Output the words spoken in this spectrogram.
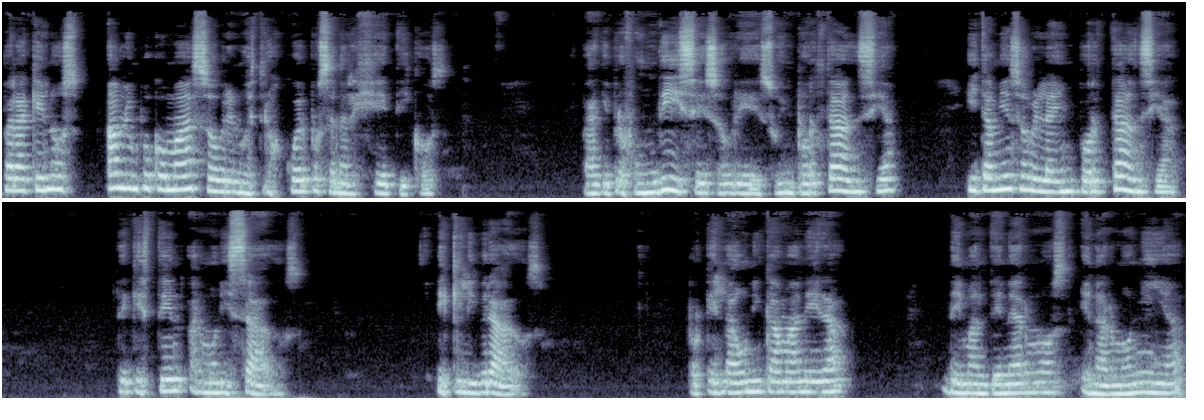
para que nos hable un poco más sobre nuestros cuerpos energéticos, para que profundice sobre su importancia y también sobre la importancia de que estén armonizados, equilibrados, porque es la única manera de mantenernos en armonía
